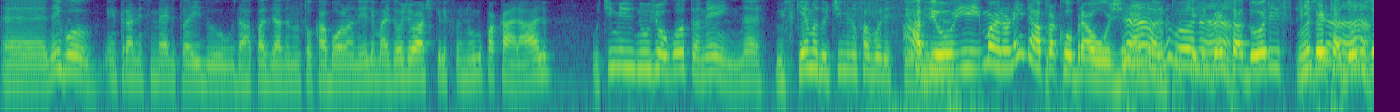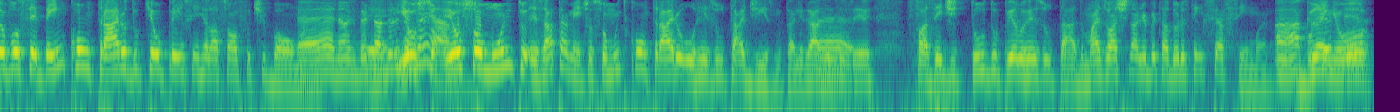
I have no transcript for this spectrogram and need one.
É, nem vou entrar nesse mérito aí do, da rapaziada não tocar a bola nele, mas hoje eu acho que ele foi nulo pra caralho. O time não jogou também, né? O esquema do time não favoreceu. Ah, Bill, e, mano, nem dá pra cobrar hoje, né, Não, eu mano? não Porque vou, não. Libertadores, Hoje Libertadores não. eu vou ser bem contrário do que eu penso em relação ao futebol, mano. É, não, Libertadores É, eu, é sou, eu sou muito, exatamente, eu sou muito contrário ao resultadismo, tá ligado? É. Você fazer de tudo pelo resultado. Mas eu acho que na Libertadores tem que ser assim, mano. Ah, Ganhou, certeza.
